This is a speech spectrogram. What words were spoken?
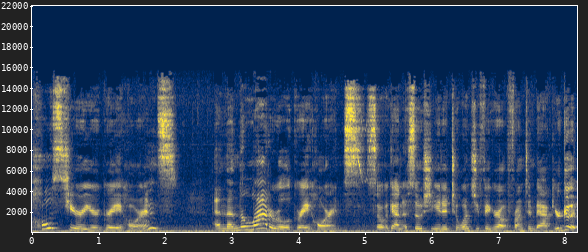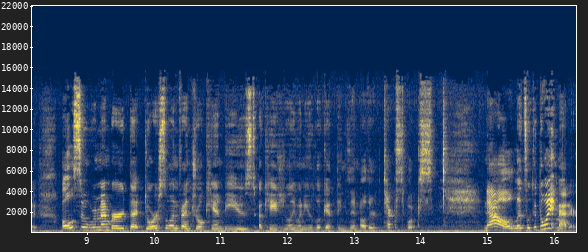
posterior gray horns, and then the lateral gray horns. So again, associated to once you figure out front and back, you're good. Also remember that dorsal and ventral can be used occasionally when you look at things in other textbooks. Now let's look at the white matter,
